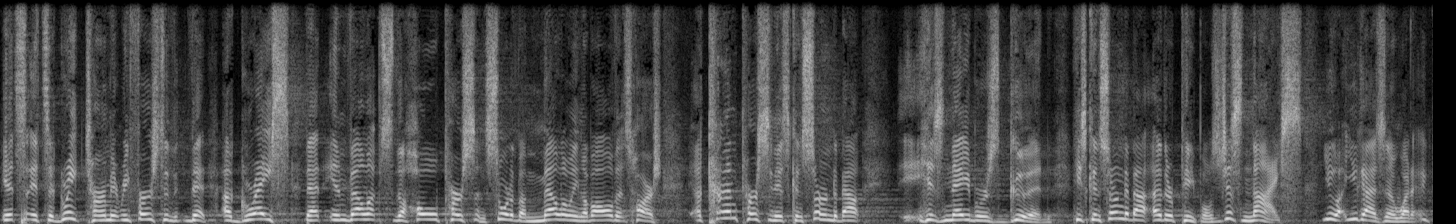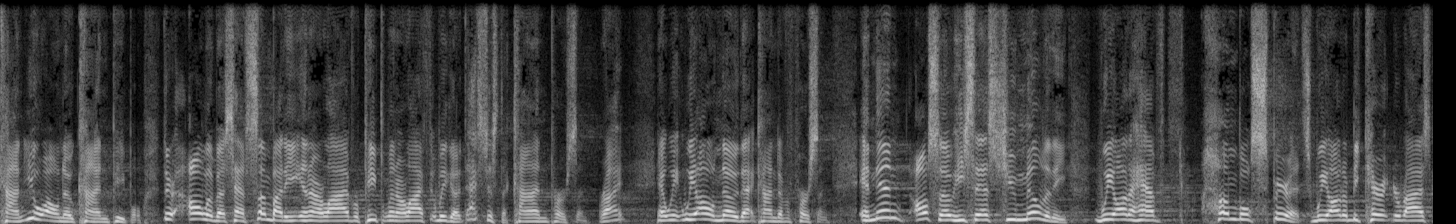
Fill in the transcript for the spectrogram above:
It's, it's a Greek term. It refers to the, that a grace that envelops the whole person, sort of a mellowing of all that's harsh. A kind person is concerned about his neighbor's good. He's concerned about other people. It's just nice. You, you guys know what kind, you all know kind people. There, all of us have somebody in our life or people in our life that we go, that's just a kind person, right? And we, we all know that kind of a person. And then also he says humility. We ought to have humble spirits. We ought to be characterized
